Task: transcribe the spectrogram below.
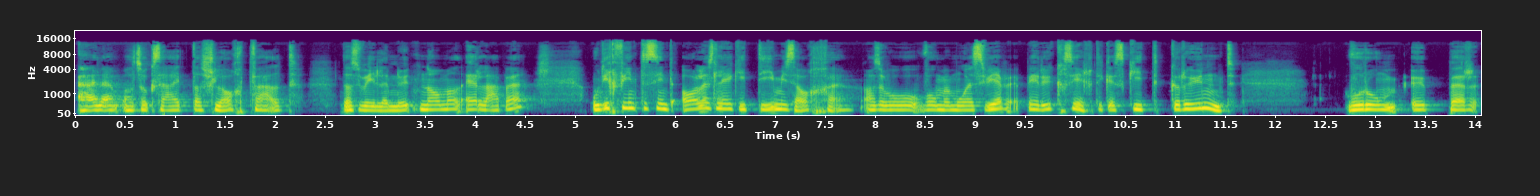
einer hat also gesagt, das Schlachtfeld, das will er nicht nochmal erleben. Und ich finde, das sind alles legitime Sachen, also wo, wo man muss wie berücksichtigen. Es gibt Gründe, warum jemand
